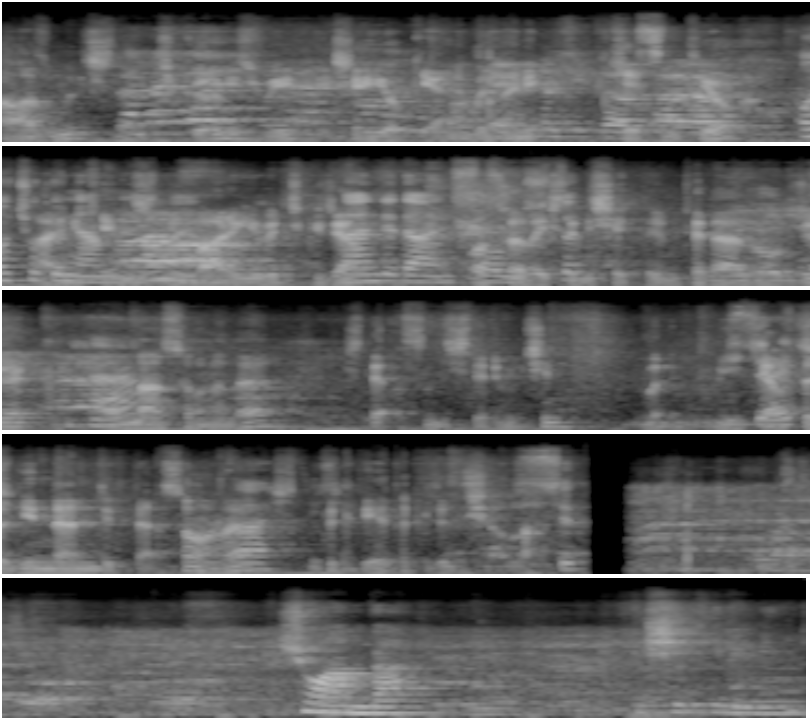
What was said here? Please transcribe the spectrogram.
ağzımın içinden çıkıyorum. Hiçbir şey yok yani böyle hani kesinti yok. O çok Aynı önemli, değil mi? var gibi çıkacağım. Bende de aynısı O sırada olmuştu. işte diş etlerim tedavi olacak. hı. Ondan sonra da işte asıl dişlerim için böyle bir iki Süreç. hafta dinlendikten sonra Başlayacak. tık diye takacağız inşallah. Süper. Şu anda diş hekimimin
